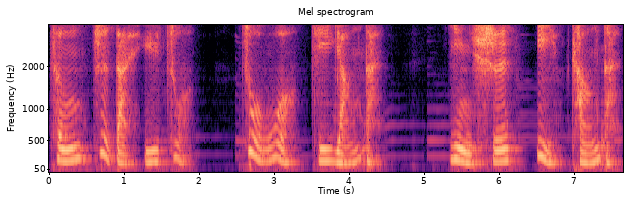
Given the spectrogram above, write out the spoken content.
曾置胆于坐，坐卧即养胆，饮食亦尝胆。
